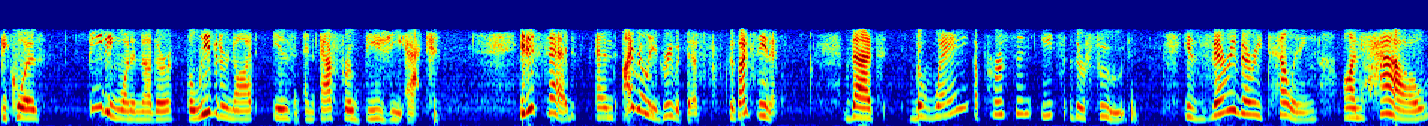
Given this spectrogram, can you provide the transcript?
Because feeding one another, believe it or not, is an aphrodisiac. It is said, and I really agree with this because I've seen it, that the way a person eats their food is very, very telling on how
